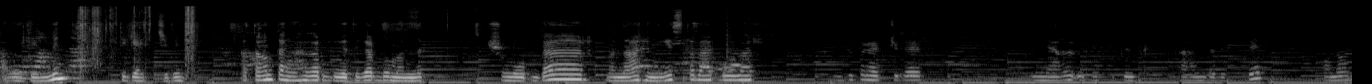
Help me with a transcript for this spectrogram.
қалыгеммин тигэтчибин. Атаҕын таңаһыгар быатыгар бу маннык шунурдар, манаар хинигес табар болар. Күндү көрөчүлер, күннәгы үлөтүгүк хаанда битте, онон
